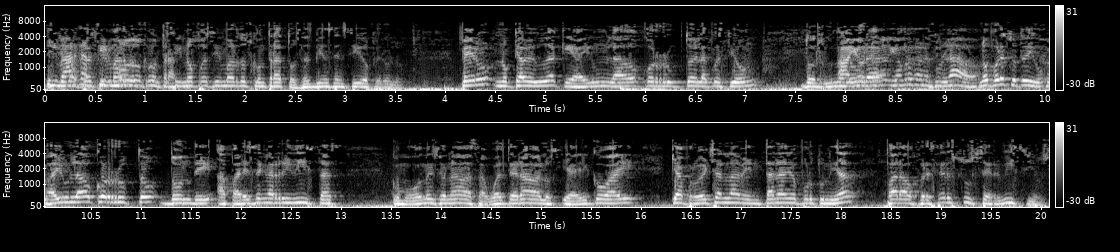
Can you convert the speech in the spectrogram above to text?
es Y no Vargas firmó firmar dos con- contratos. sí, no puedes firmar dos contratos, es bien sencillo, Pirulo. Pero no cabe duda que hay un lado corrupto de la cuestión donde uno Ah, yo, logra- yo- yo creo que no es un lado. No, por eso te digo, hay un lado corrupto donde aparecen arribistas, como vos mencionabas, a Walter Ábalos y a Erico Valle, que aprovechan la ventana de oportunidad para ofrecer sus servicios.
